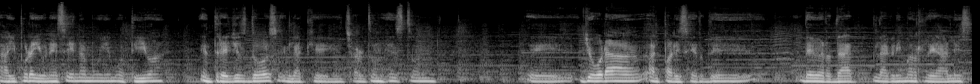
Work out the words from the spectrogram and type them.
hay por ahí una escena muy emotiva entre ellos dos en la que Charlton Heston eh, llora al parecer de, de, verdad, lágrimas reales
